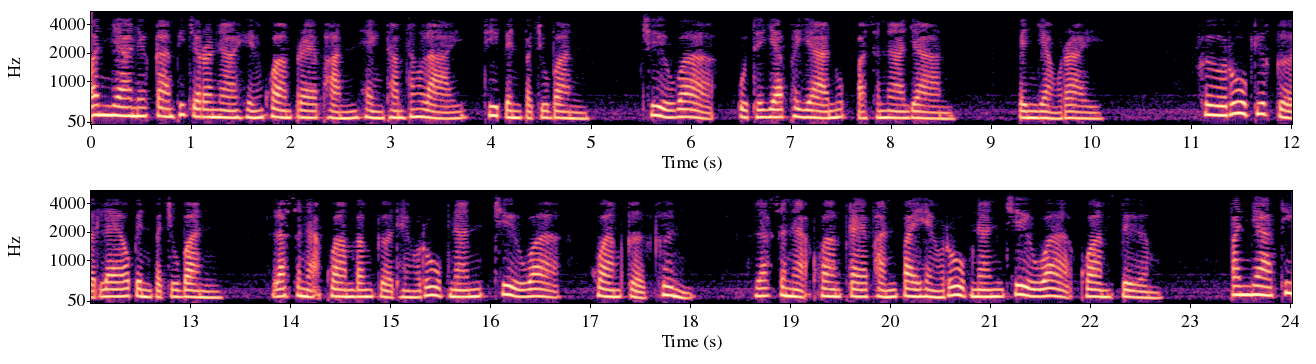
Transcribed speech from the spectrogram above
ปัญญาในการพิจารณาเห็นความแปรผันแห่งธรรมทั้งหลายที่เป็นปัจจุบัน ชื่อว่า อุทยพยานุปัสนาญาณเป็นอย่างไร คือรูปที่เกิดแล้วเป็นปัจจุบัน ลักษณะความบังเกิดแห่งรูปนั้นชื่อว่า ความเกิดขึ้น ลักษณะความแปรผันไปแห่งรูปนั้นชื่อว่า ความเสื่อม ปัญญาที่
